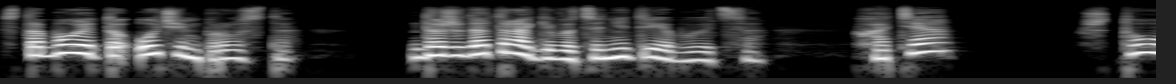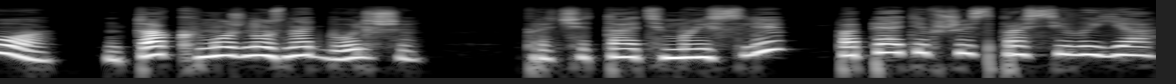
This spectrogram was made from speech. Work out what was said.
С тобой это очень просто. Даже дотрагиваться не требуется. Хотя... Что? Так можно узнать больше. Прочитать мысли? Попятившись, спросила я.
